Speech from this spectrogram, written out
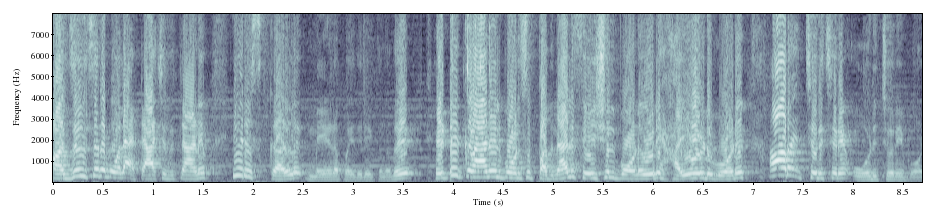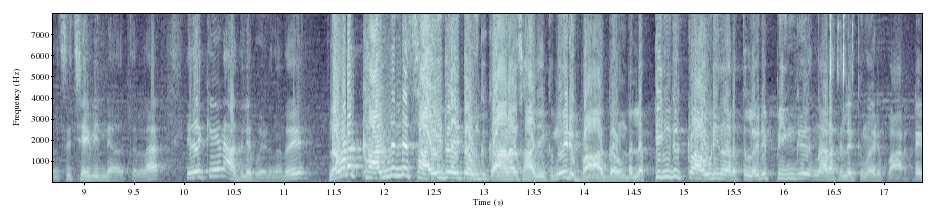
പസിൽസിനെ പോലെ അറ്റാച്ച് ചെയ്തിട്ടാണ് ഈ ഒരു സ്കൾ മേഡപ്പ് ചെയ്തിരിക്കുന്നത്. എട്ട് ക്രാനിയൽ ബോൺസ് പതിനാല് ഫേഷ്യൽ ബോൺ ഒരു ഹയോയിഡ് ബോൺ ആറ് ചെറിയ ചെറിയ ഓഡിച്ചോറി ബോൺസ് ചെവിന്റെ അകത്തുള്ള ഇതൊക്കെയാണ് അതിൽ പെടുന്നത്. നമ്മുടെ കണ്ണിന്റെ സൈഡിലായിട്ട് നമുക്ക് കാണാൻ സാധിക്കുന്ന ഒരു ഭാഗം ഉണ്ടല്ലോ പിങ്ക് ക്ലൗഡി നിറത്തിലുള്ള ഒരു പിങ്ക് നിറത്തിൽ നിൽക്കുന്ന ഒരു പാർട്ട്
